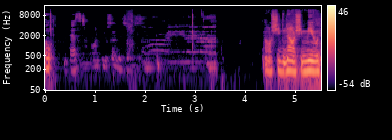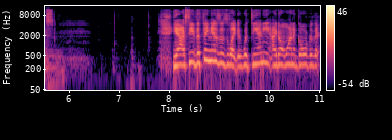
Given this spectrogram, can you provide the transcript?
Oh. Pissed? Oh, she now she mutes. Yeah, see the thing is is like with Danny, I don't want to go over there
